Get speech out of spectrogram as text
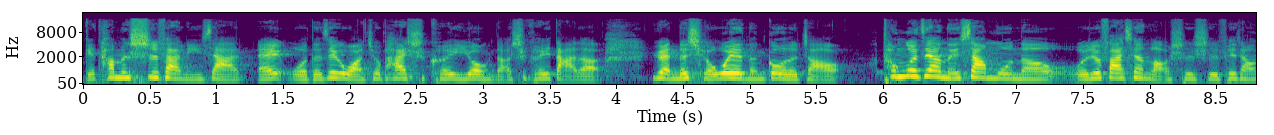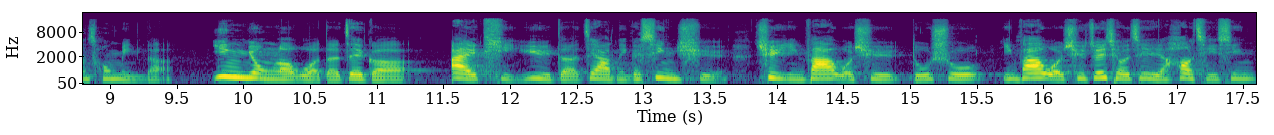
给他们示范了一下，哎，我的这个网球拍是可以用的，是可以打的，远的球我也能够得着。通过这样的项目呢，我就发现老师是非常聪明的，应用了我的这个爱体育的这样的一个兴趣，去引发我去读书，引发我去追求自己的好奇心，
